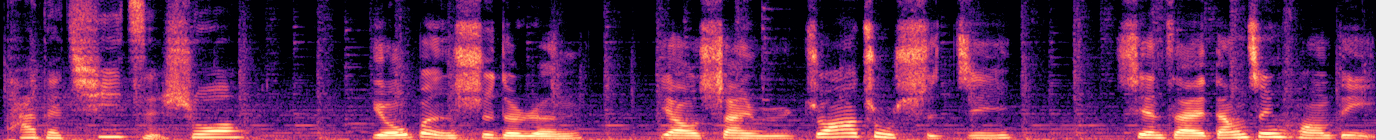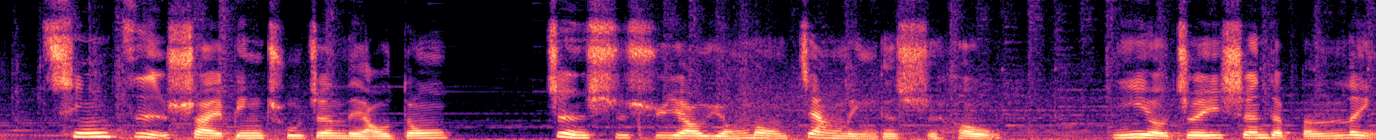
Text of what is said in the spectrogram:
他的妻子说：“有本事的人要善于抓住时机。现在当今皇帝亲自率兵出征辽东，正是需要勇猛将领的时候。你有这一身的本领，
